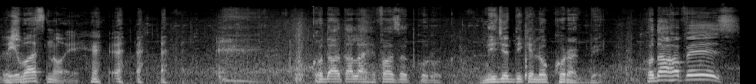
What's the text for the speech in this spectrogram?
লেবাস নয়। খোদা তালা হেফাজত করুক নিজের দিকে লক্ষ্য রাখবে। খোদা হাফেজ!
